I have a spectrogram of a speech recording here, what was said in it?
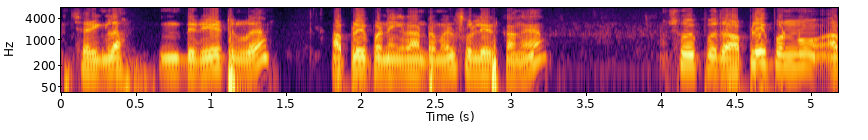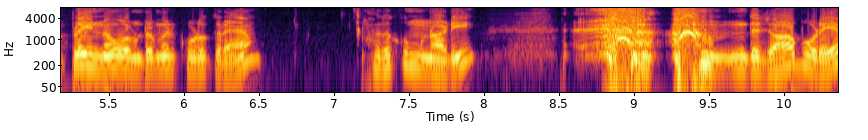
சரிங்களா? இந்த டேட்டில் அப்ளை பண்ணிக்கலான்ற மாதிரி சொல்லியிருக்காங்க. ஸோ இப்போ இதை அப்ளை பண்ணும் அப்ளை நோன்ற மாதிரி கொடுக்குறேன். அதுக்கு முன்னாடி இந்த ஜாபுடைய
